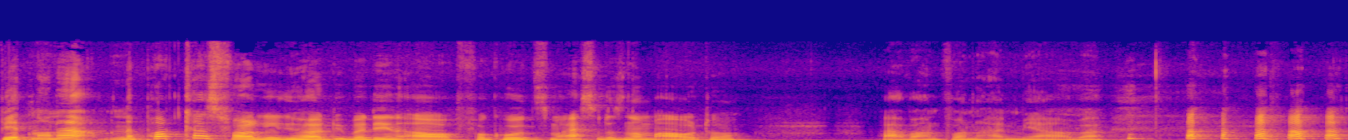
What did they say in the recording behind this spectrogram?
Wir hatten noch eine, eine Podcast-Folge gehört über den auch vor kurzem. Weißt du das noch im Auto? Aber vor einem halben Jahr, aber.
